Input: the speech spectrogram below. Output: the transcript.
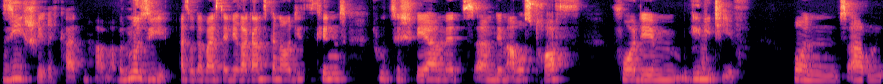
sie Schwierigkeiten haben, aber nur sie. Also da weiß der Lehrer ganz genau, dieses Kind tut sich schwer mit ähm, dem Apostroph vor dem Genitiv. Und ähm,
